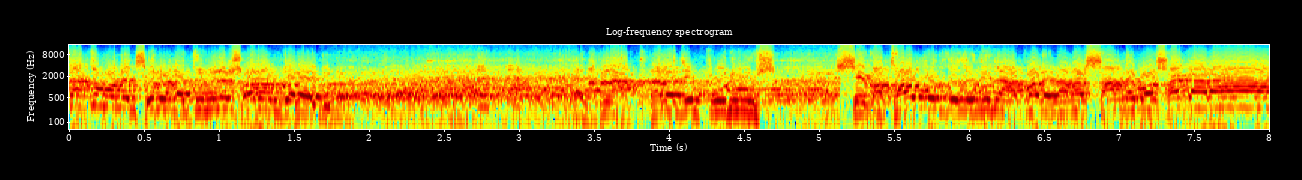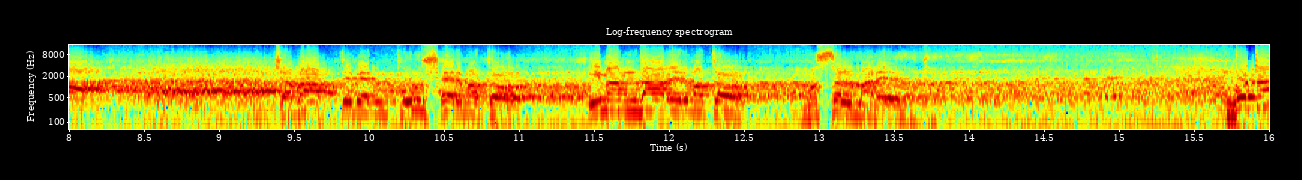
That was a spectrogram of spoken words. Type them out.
তা তো মনে ছিল না, তুমি না স্মরণ করাই দিবা। এখন আপনারা যে পুরুষ, সে কথাও বলতে যদি না পারেন, আমার সামনে বসা কারা? জবাব দেবেন পুরুষের মতো, ইমানদারের মতো, মুসলমানের মতো। গোটা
